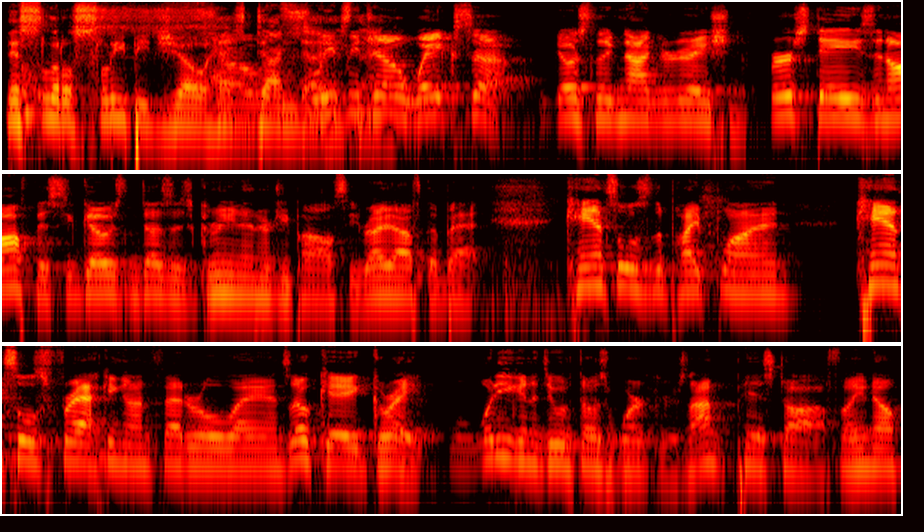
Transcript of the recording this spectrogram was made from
this little sleepy Joe has So done to his Sleepy thing. Joe wakes up, goes to the inauguration. First day he's in office, he goes and does his green energy policy right off the bat. Cancels the pipeline, cancels fracking on federal lands. Okay, great. Well, what are you going to do with those workers? I'm pissed off. You know,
